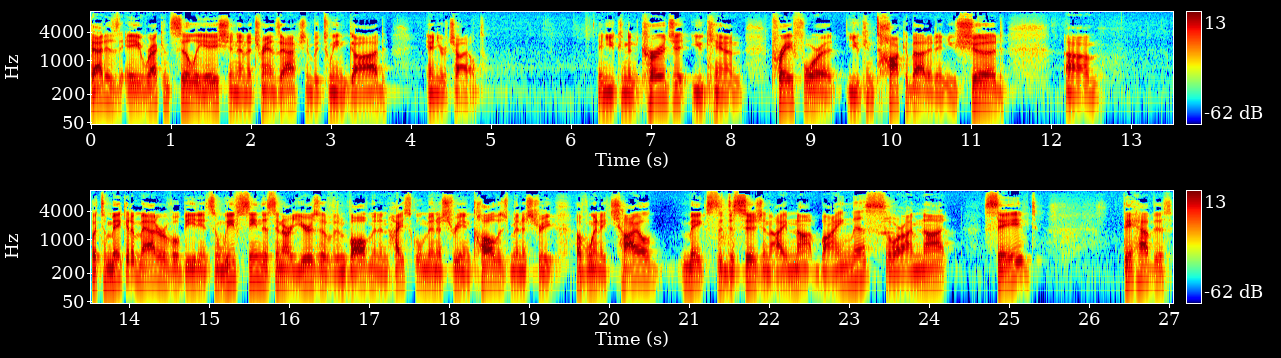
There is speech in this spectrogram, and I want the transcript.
That is a reconciliation and a transaction between God and your child. And you can encourage it, you can pray for it, you can talk about it, and you should. Um, but to make it a matter of obedience, and we've seen this in our years of involvement in high school ministry and college ministry, of when a child makes the decision, I'm not buying this or I'm not saved, they have this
